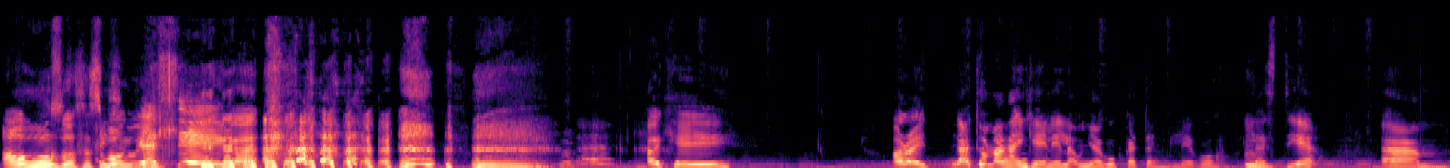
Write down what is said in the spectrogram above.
awuzwa sesibonke. uyahleka okay. Alright ngathi uma ngangenela unyaka okugadangileko last year um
